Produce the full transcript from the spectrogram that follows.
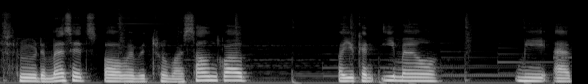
through the message or maybe through my SoundCloud. Or you can email me at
